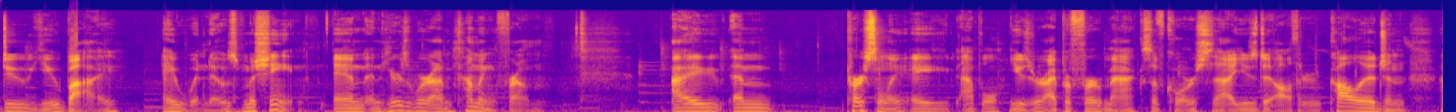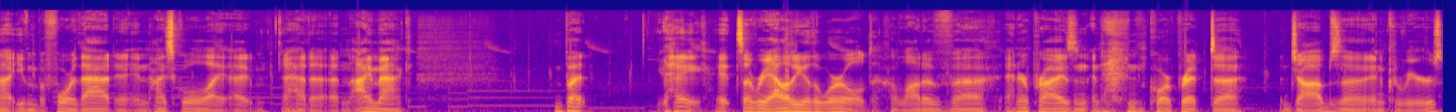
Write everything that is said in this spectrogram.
do you buy a Windows machine? And and here's where I'm coming from. I am personally a Apple user. I prefer Macs, of course. I used it all through college and uh, even before that in, high school. I, I, I had a, an iMac. But hey, it's a reality of the world. A lot of uh, enterprise and, and, and corporate uh, jobs uh, and careers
